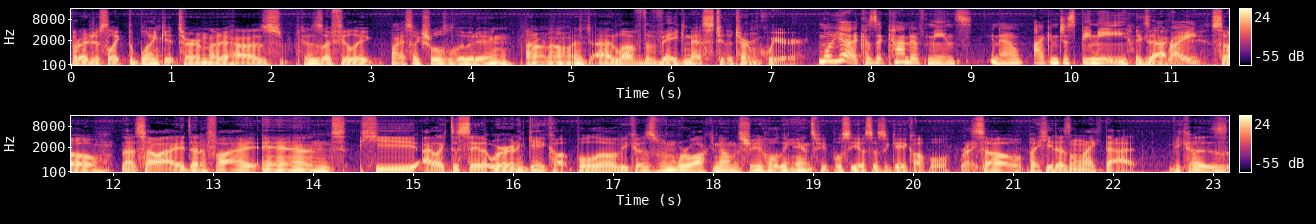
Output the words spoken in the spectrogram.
but I just like the blanket term that it has because I feel like bisexual is limiting. I don't know. I, I love the vagueness to the term queer. Well, yeah, because it kind of means, you know, I can just be me. Exactly. Right? So that's how I identify. And he, I like to say that we're in a gay couple though, because when we're walking down the street holding hands, people see us as a gay couple. Right. So, but he doesn't like that because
